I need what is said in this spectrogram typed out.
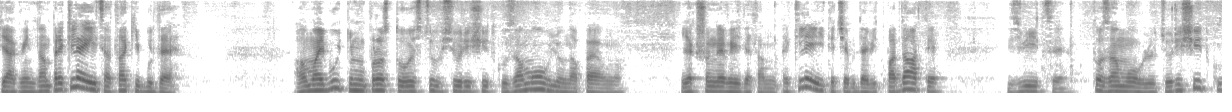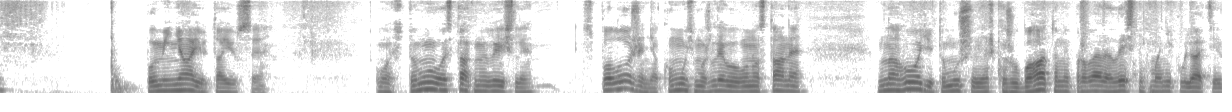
Як він там приклеїться, так і буде. А в майбутньому просто ось цю всю решітку замовлю, напевно. Якщо не вийде там приклеїти чи буде відпадати звідси, то замовлю цю решітку, поміняю та й все. Ось, тому ось так ми вийшли з положення. Комусь, можливо, воно стане в нагоді, тому що, я ж кажу, багато ми провели лишніх маніпуляцій.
